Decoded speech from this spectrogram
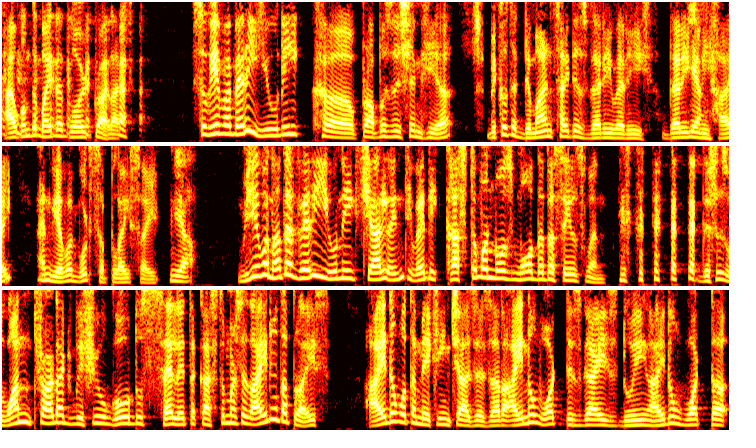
I want to buy the gold product." So we have a very unique uh, proposition here because the demand side is very very very very high, and we have a good supply side. Yeah. We have another very unique challenge where the customer knows more than the salesman. this is one product, if you go to sell it, the customer says, I know the price. I know what the making charges are. I know what this guy is doing. I know what the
